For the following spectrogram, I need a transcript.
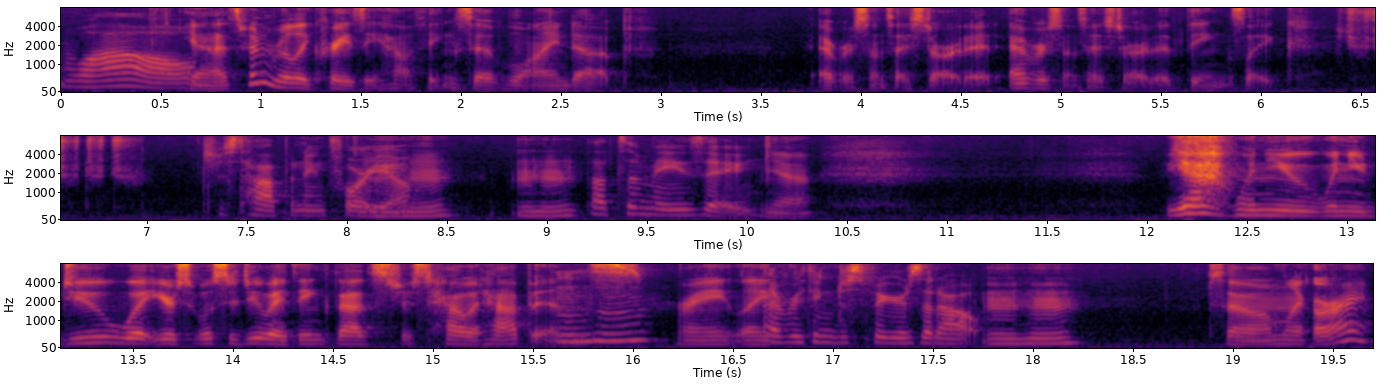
Wow. yeah, it's been really crazy how things have lined up ever since I started. Ever since I started, things like Just happening for you. hmm That's amazing. yeah. Yeah, when you when you do what you're supposed to do, I think that's just how it happens, right? Like Everything just figures it out. mm-hmm. So I'm like, all right,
